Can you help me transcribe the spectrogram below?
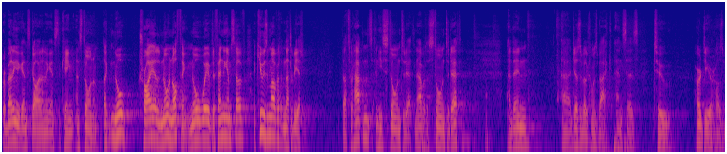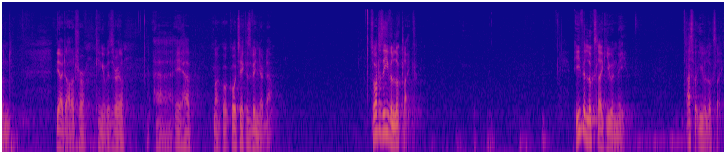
rebelling against God and against the king and stone him. Like no trial, no nothing, no way of defending himself. Accuse him of it, and that'll be it. That's what happens, and he's stoned to death. Naboth is stoned to death. And then uh, Jezebel comes back and says to her dear husband, the idolater, king of Israel, uh, Ahab, come on, go, go take his vineyard now. So, what does evil look like? Evil looks like you and me. That's what evil looks like.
